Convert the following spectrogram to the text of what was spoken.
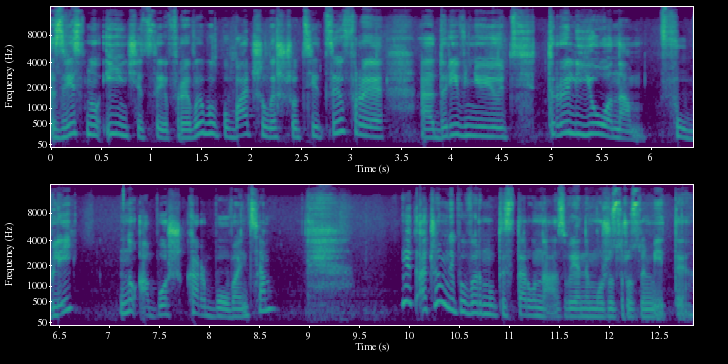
звісно, інші цифри. Ви би побачили, що ці цифри е, дорівнюють трильйонам фублій, ну або ж карбованцям. А чому не повернути стару назву? Я не можу зрозуміти.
